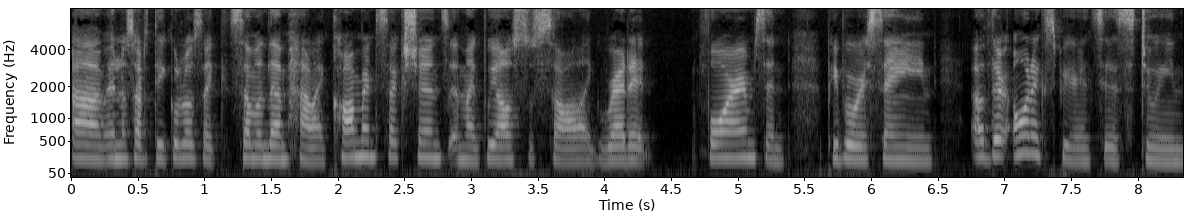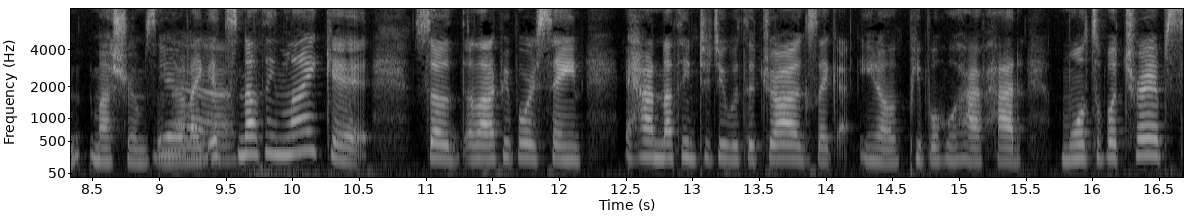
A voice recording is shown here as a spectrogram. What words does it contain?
um, in los artículos, like some of them had like comment sections, and like we also saw like Reddit forums and people were saying of their own experiences doing mushrooms and they're like it's nothing like it so a lot of people were saying it had nothing to do with the drugs like you know people who have had multiple trips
